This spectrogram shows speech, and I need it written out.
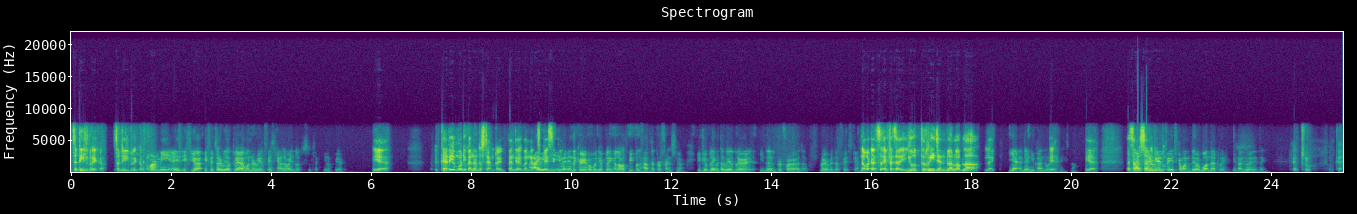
it's a deal breaker. It's a deal breaker for, For me. me, if you if it's a real player, I want a real face scan Otherwise, it looks like you know weird. Yeah. Career mode you can understand, right? When they when it's I mean, basically even in the career mode, when you're playing, a lot of people have the preference. You know, if you're playing with a real player, they'll prefer the player with the face scan no, but it's if it's a youth region blah blah blah. Like Yeah, then you can't do Yeah. anything. So. yeah, that's, That's their real face. Come on, they were born that way. You can't do anything. Yeah, true. Okay.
